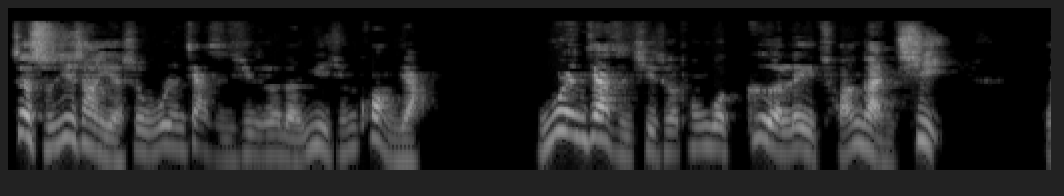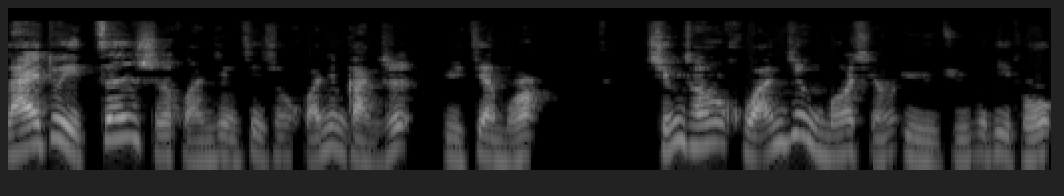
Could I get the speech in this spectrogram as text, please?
这实际上也是无人驾驶汽车的运行框架。无人驾驶汽车通过各类传感器来对真实环境进行环境感知与建模，形成环境模型与局部地图。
